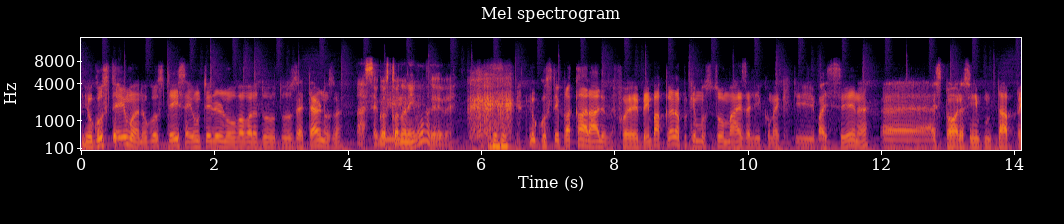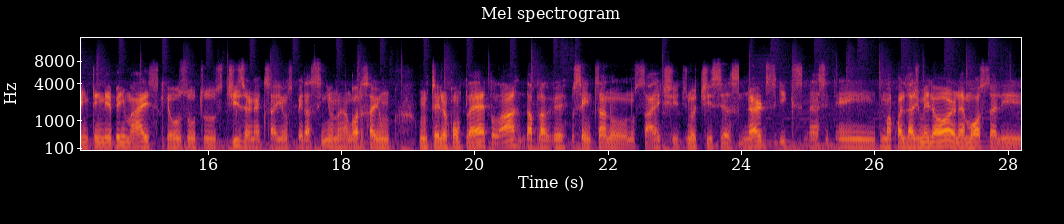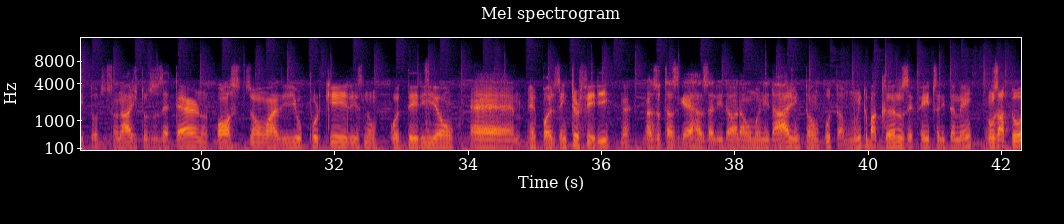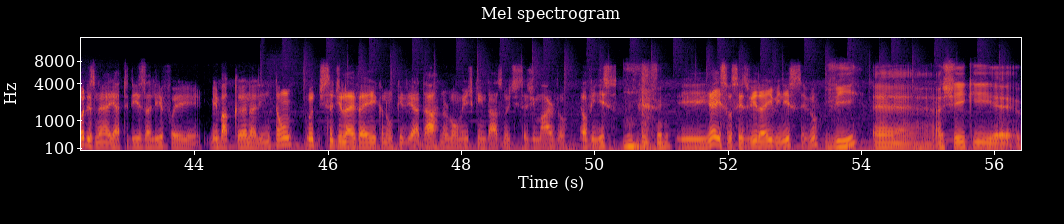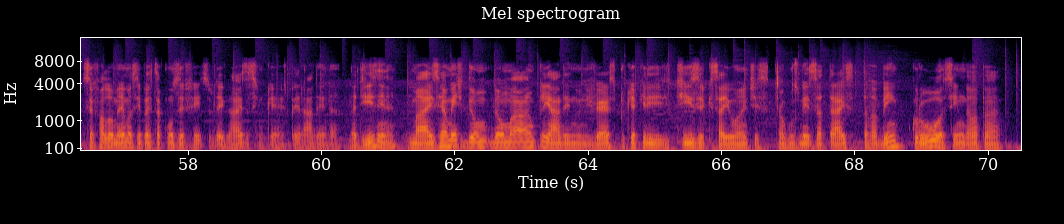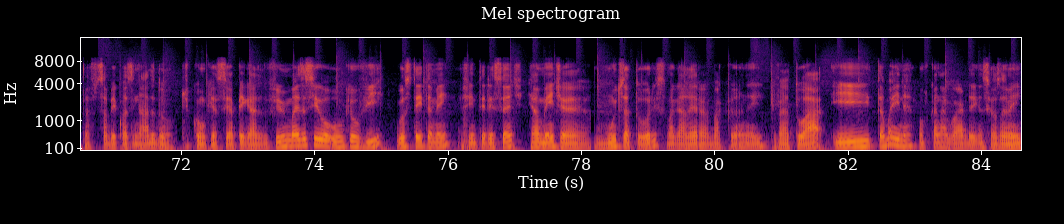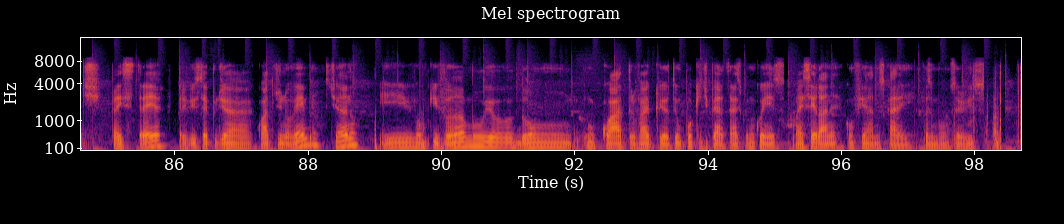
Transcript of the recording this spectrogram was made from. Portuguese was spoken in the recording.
E eu gostei, mano. Eu gostei. Saiu um trailer novo agora do- dos Eternos, né? Ah, você gostou, não nem vou ver, velho. Eu gostei pra caralho. Foi bem bacana porque mostrou mais ali como é que, que vai ser, né? É, a história, assim, dá pra entender bem mais que os outros teaser, né? Que saíam uns pedacinhos, né? Agora saiu um, um trailer completo lá. Dá pra ver. Você entrar no, no site de notícias Nerds Geeks, né? Se tem uma qualidade melhor, né? Mostra ali todos os personagens, todos os Eternos. Mostram ali o porquê eles não poderiam é, é, pode dizer, interferir né, nas outras guerras ali da, da humanidade. Então, puta, muito bacana os efeitos ali também. Os atores, né, e a atriz ali foi bem bacana ali. Então, notícia de leve aí que eu não queria dar. Normalmente quem dá as notícias de Marvel é o Vinícius. Sim. E é isso, vocês viram aí, Vinícius, você viu? Vi, é, achei que é, o que você falou mesmo, assim, parece estar com os efeitos legais, assim, que é esperado aí da, da Disney, né? Mas realmente deu, deu uma ampliada aí no universo, porque aquele teaser que saiu antes, alguns meses atrás, tava bem cru, assim, não dava pra, pra saber quase nada do, de como que ia ser a pegada do filme, mas assim, o, o que eu vi, gostei também, achei interessante. Realmente é muitos atores, uma galera bacana aí que vai atuar e tamo aí, né? Vamos ficar na guarda aí ansiosamente pra estreia, previsto aí pro dia 4 de novembro este ano. E vamos que vamos, eu dou um, um 4, vai, porque eu tenho um pouquinho de pé atrás porque eu não conheço. Mas sei lá, né? Confiar nos caras aí, fazer um bom serviço.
